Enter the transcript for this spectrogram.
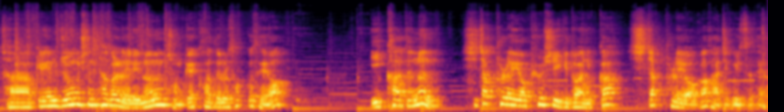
자, 게임 중 신탁을 내리는 점괘 카드를 섞으세요. 이 카드는 시작 플레이어 표시이기도 하니까 시작 플레이어가 가지고 있으세요.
